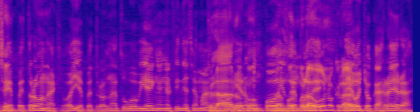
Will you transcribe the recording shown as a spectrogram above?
sí. que Petronas, oye, Petronas estuvo bien en el fin de semana. Claro, con un podio la Fórmula después de- 1, de ocho carreras.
